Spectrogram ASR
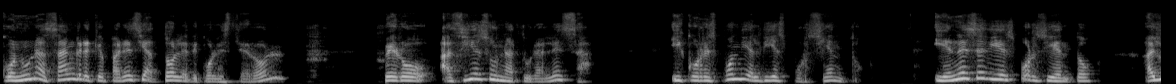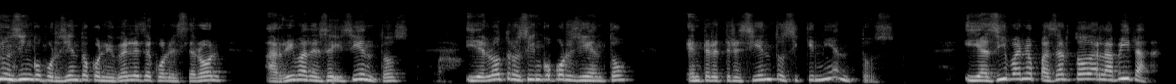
con una sangre que parece atole de colesterol, pero así es su naturaleza y corresponde al 10%. Y en ese 10% hay un 5% con niveles de colesterol arriba de 600 y el otro 5% entre 300 y 500. Y así van a pasar toda la vida,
